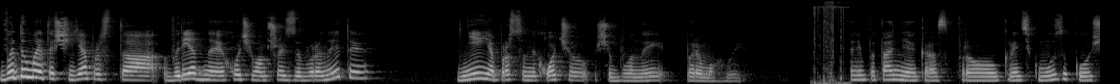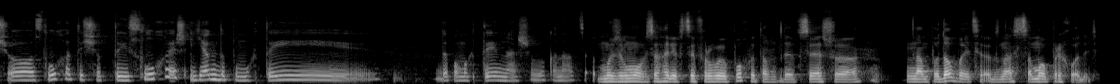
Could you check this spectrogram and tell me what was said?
Ви думаєте, що я просто вредна і хочу вам щось заборонити? Ні, я просто не хочу, щоб вони перемогли. Мені питання якраз про українську музику, що слухати, що ти слухаєш, і як допомогти, допомогти нашим виконавцям. Ми живемо взагалі в цифрову епоху, там, де все, що нам подобається, до нас само приходить.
